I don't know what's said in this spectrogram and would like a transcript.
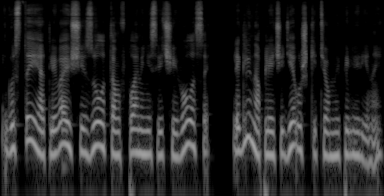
и густые, отливающие золотом в пламени свечей волосы легли на плечи девушки темной пелериной.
